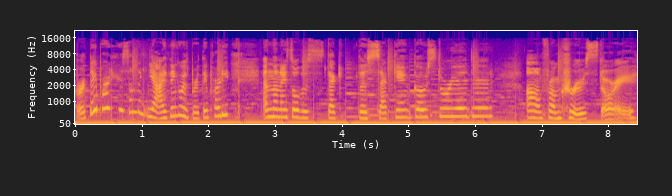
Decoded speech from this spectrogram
birthday party or something. Yeah, I think it was birthday party, and then I saw the sec- the second ghost story I did, um, from Cruise Story.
